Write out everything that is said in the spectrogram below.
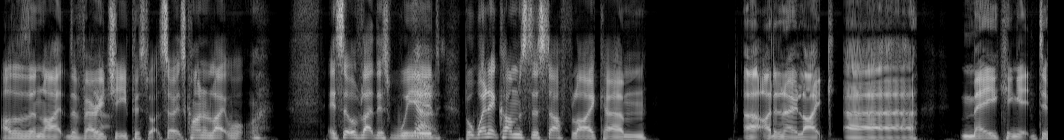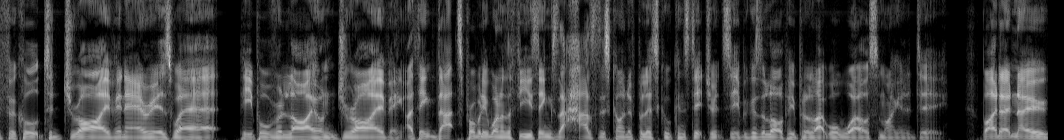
other than like the very Yeah. cheapest one. So it's kind of like, well, it's sort of like this weird. Yeah. But when it comes to stuff like, um, uh, I don't know, like uh, making it difficult to drive in areas where people rely on driving, I think that's probably one of the few things that has this kind of political constituency because a lot of people are like, well, what else am I going to do? But I don't know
